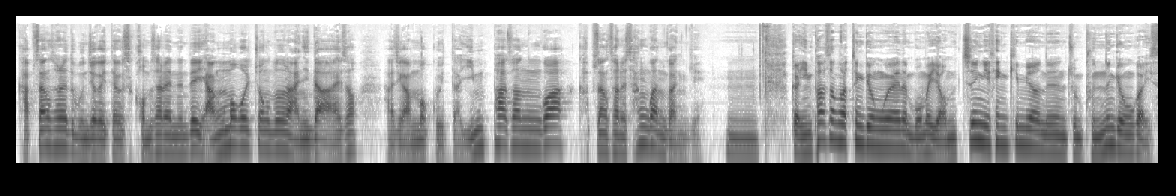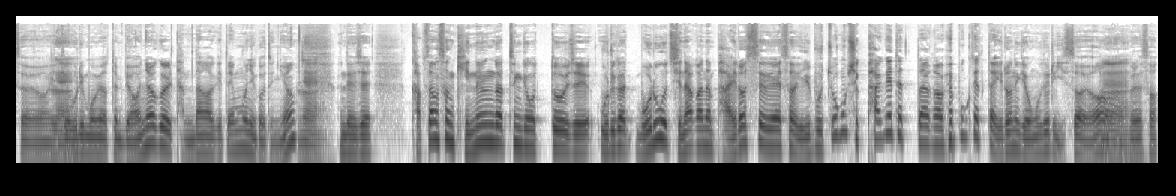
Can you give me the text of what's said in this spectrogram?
갑상선에도 문제가 있다고 해서 검사를 했는데 약 먹을 정도는 아니다 해서 아직 안 먹고 있다. 임파선과 갑상선의 상관관계. 음, 그러니까 임파선 같은 경우에는 몸에 염증이 생기면은 좀 붓는 경우가 있어요. 이게 네. 우리 몸의 어떤 면역을 담당하기 때문이거든요. 네. 근데 이제 갑상선 기능 같은 경우도 이제 우리가 모르고 지나가는 바이러스에 의해서 일부 조금씩 파괴됐다가 회복됐다 이러는 경우들이 있어요. 네. 그래서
